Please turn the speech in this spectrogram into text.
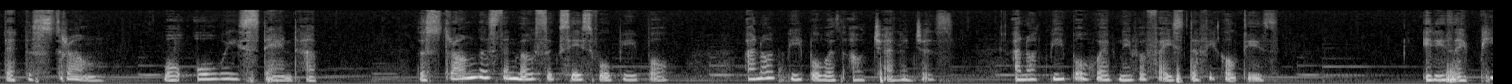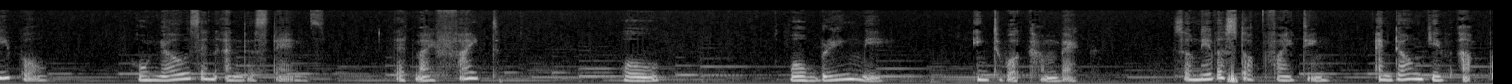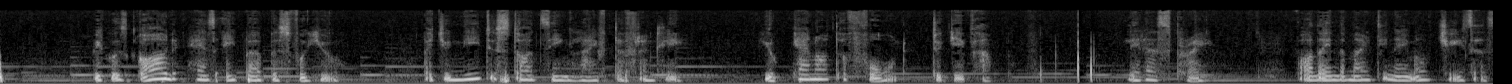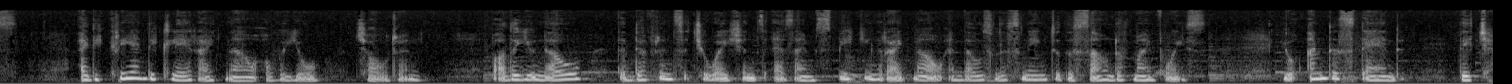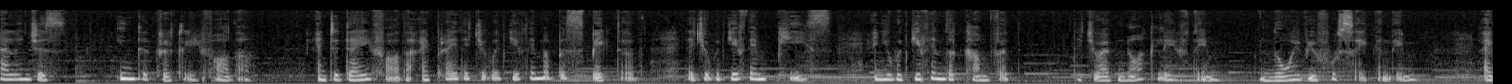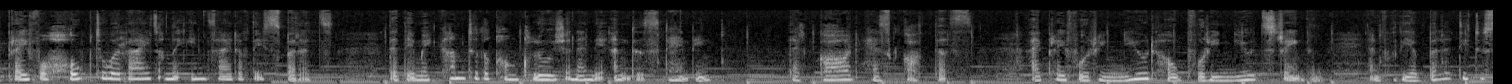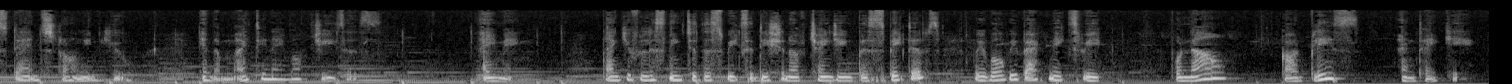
that the strong will always stand up. The strongest and most successful people are not people without challenges, are not people who have never faced difficulties it is a people who knows and understands that my fight will, will bring me into a comeback. So never stop fighting and don't give up because God has a purpose for you. But you need to start seeing life differently. You cannot afford to give up. Let us pray. Father, in the mighty name of Jesus, I decree and declare right now over your children. Father, you know the different situations as I'm speaking right now and those listening to the sound of my voice. You understand their challenges intricately, Father. And today, Father, I pray that you would give them a perspective, that you would give them peace, and you would give them the comfort that you have not left them nor have you forsaken them. I pray for hope to arise on the inside of their spirits, that they may come to the conclusion and the understanding that God has got this. I pray for renewed hope, for renewed strength, and for the ability to stand strong in you. In the mighty name of Jesus. Amen. Thank you for listening to this week's edition of Changing Perspectives. We will be back next week. For now, God bless and take care.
